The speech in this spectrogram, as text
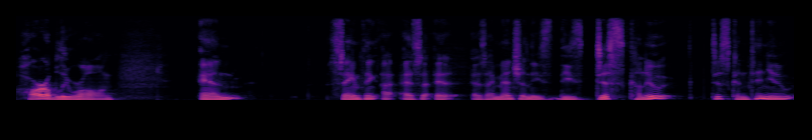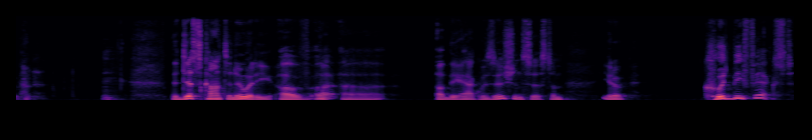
horribly wrong. And same thing as as I mentioned these these discontinu- discontinue the discontinuity of uh, uh, of the acquisition system, you know, could be fixed.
